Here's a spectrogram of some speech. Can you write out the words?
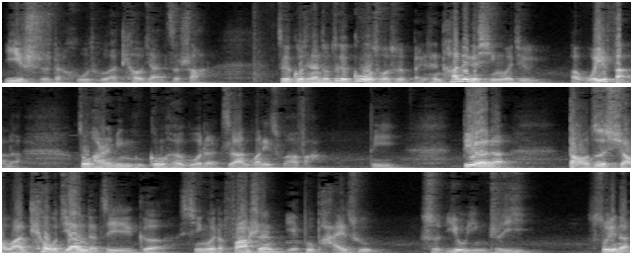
一时的糊涂而跳江自杀。这个过程当中，这个过错是本身他那个行为就呃违反了中华人民共和国的治安管理处罚法。第一，第二呢？导致小王跳江的这一个行为的发生，也不排除是诱因之一。所以呢，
